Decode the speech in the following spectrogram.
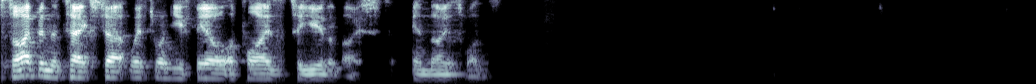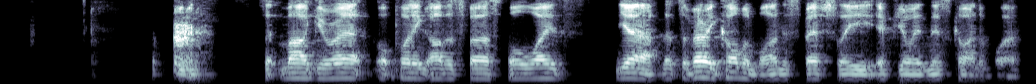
just type in the text chat which one you feel applies to you the most in those ones. so Margaret or putting others first always. Yeah, that's a very common one, especially if you're in this kind of work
